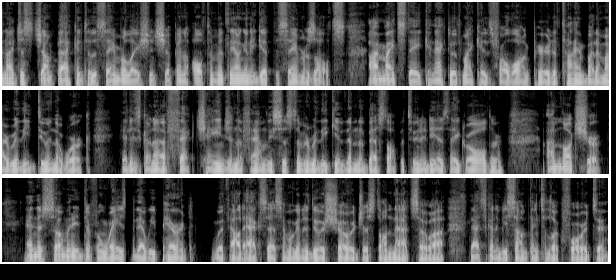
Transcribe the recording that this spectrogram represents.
then I just jump back into the same relationship and ultimately I'm going to get the same results. I might stay connected with my kids for a long period of time, but am I really doing the work that is going to affect change in the family system and really give them the best opportunity as they grow older? I'm not sure. And there's so many different ways that we parent without access and we're going to do a show just on that so uh, that's going to be something to look forward to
